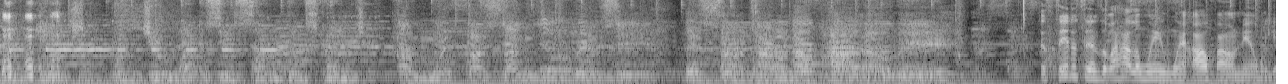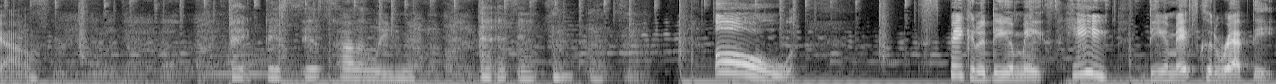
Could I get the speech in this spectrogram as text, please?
Wouldn't you like to see something strange? Come with us and you will see this our town of Halloween. The citizens of Halloween went off on them, with y'all. Hey, this is Halloween. Oh, speaking of DMX, he DMX could have rapped it.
